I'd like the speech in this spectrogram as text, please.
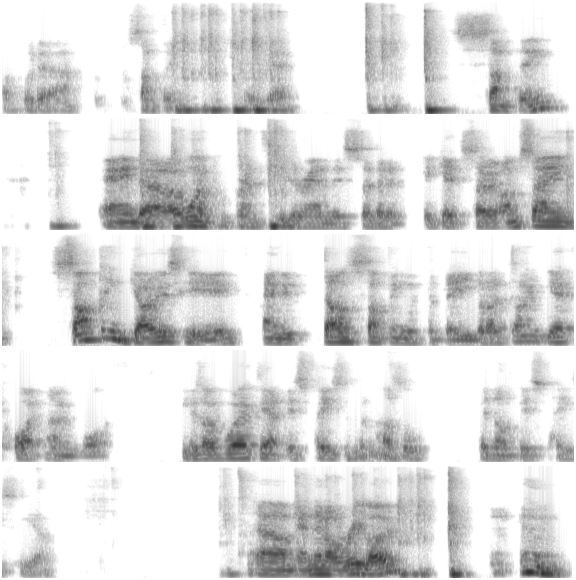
I'll put uh, something. There we go. Something. And uh, I want to put parentheses around this so that it, it gets, so I'm saying something goes here and it does something with the B, but I don't yet quite know what, because I've worked out this piece of the puzzle, but not this piece here. Um, and then I'll reload and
